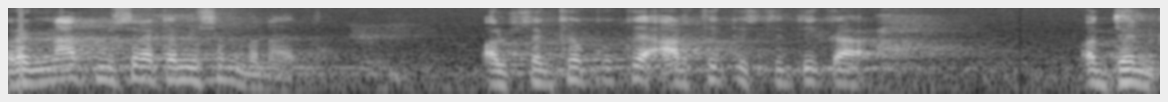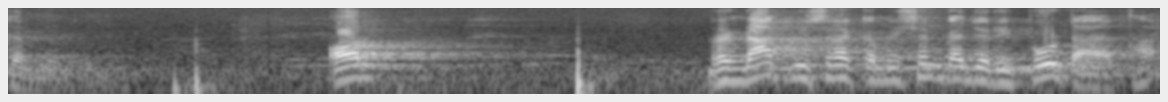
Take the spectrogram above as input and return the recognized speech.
रंगनाथ मिश्रा कमीशन बनाया था, अल्पसंख्यकों के आर्थिक स्थिति का अध्ययन करने के लिए। और रंगनाथ मिश्रा कमीशन का जो रिपोर्ट आया था,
